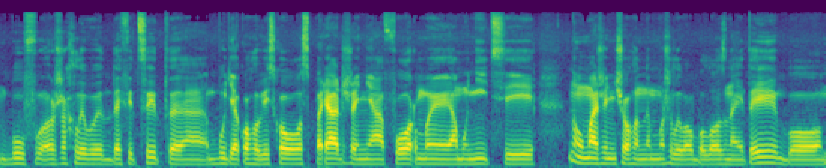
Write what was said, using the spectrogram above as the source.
був жахливий дефіцит е, будь-якого військового спорядження, форми, амуніції. Ну, майже нічого неможливо було знайти, бо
